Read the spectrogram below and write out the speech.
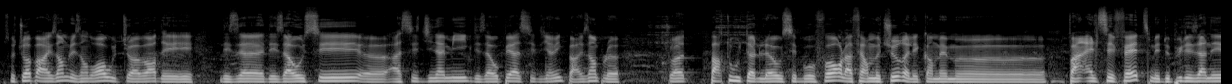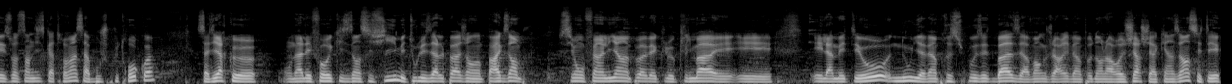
Parce que tu vois, par exemple, les endroits où tu vas avoir des, des, euh, AOC euh, assez dynamiques, des AOP assez dynamiques, par exemple, tu vois, partout où tu as de l'AOC Beaufort, la fermeture, elle est quand même. euh, Enfin, elle s'est faite, mais depuis les années 70-80, ça bouge plus trop, quoi. C'est-à-dire que on a les forêts qui se densifient, mais tous les alpages, par exemple, si on fait un lien un peu avec le climat et- et la météo, nous, il y avait un présupposé de base, avant que j'arrive un peu dans la recherche il y a 15 ans, c'était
